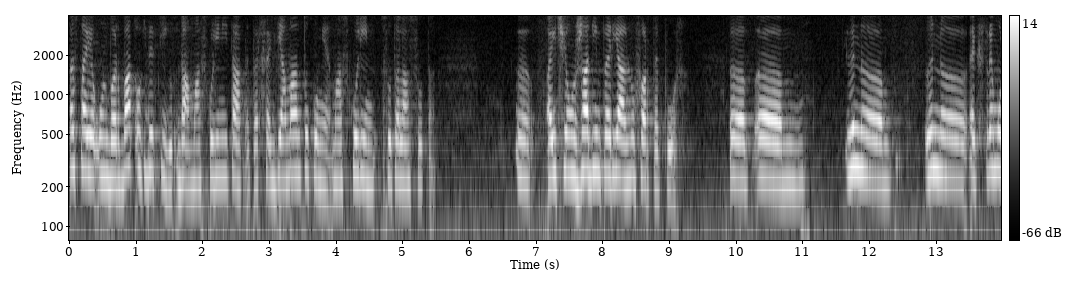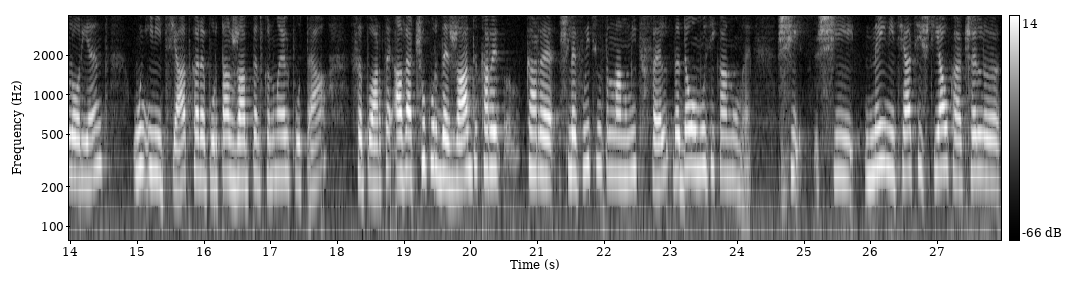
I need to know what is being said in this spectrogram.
ăsta e un bărbat ochi de tigru. Da, masculinitate, perfect. Diamantul cum e? Masculin, 100%. Uh, aici e un jad imperial, nu foarte pur Uh, um, în, uh, în uh, extremul Orient, un inițiat care purta jad pentru că numai el putea să poarte, avea ciucuri de jad care, care șlefuiți într-un anumit fel, dădeau o muzică anume. Și, și neinițiații știau că acel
